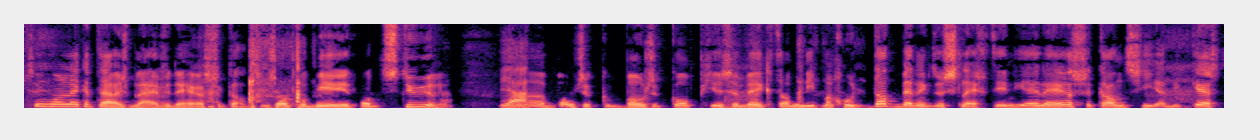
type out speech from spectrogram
Ze gewoon lekker thuis blijven de herfstvakantie. Zo probeer je het dan te sturen. Ja. Ah, boze, boze kopjes en weet het allemaal niet. Maar goed, dat ben ik dus slecht in. Die hele herfstvakantie en die kerst.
